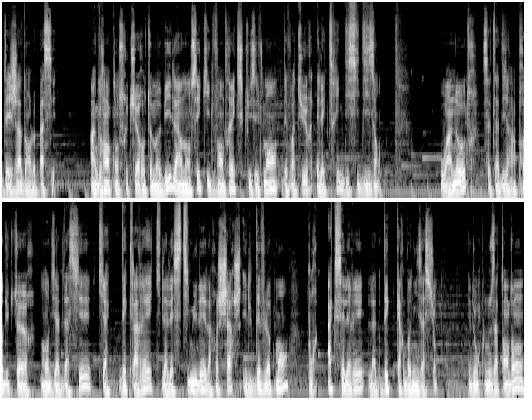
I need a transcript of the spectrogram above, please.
déjà dans le passé. Un grand constructeur automobile a annoncé qu'il vendrait exclusivement des voitures électriques d'ici 10 ans. Ou un autre, c'est-à-dire un producteur mondial d'acier, qui a déclaré qu'il allait stimuler la recherche et le développement pour accélérer la décarbonisation. Et donc nous attendons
